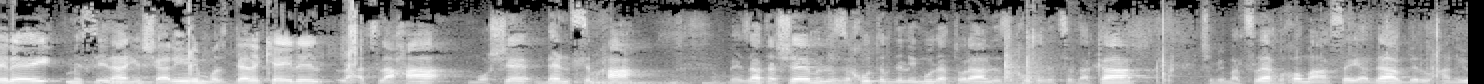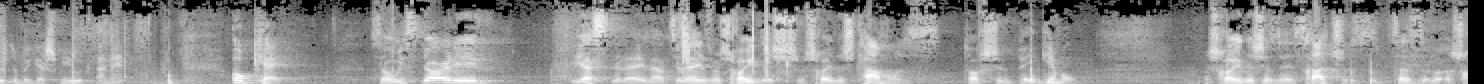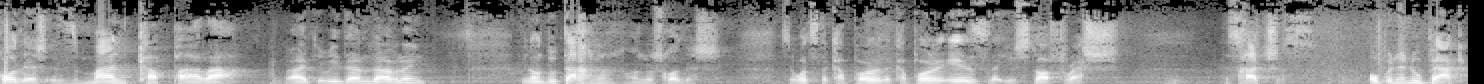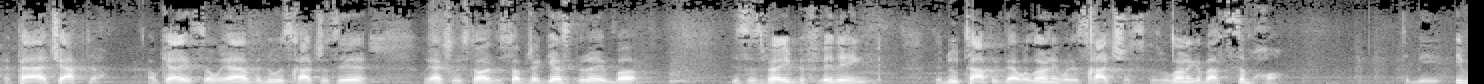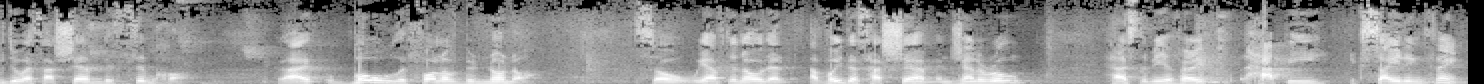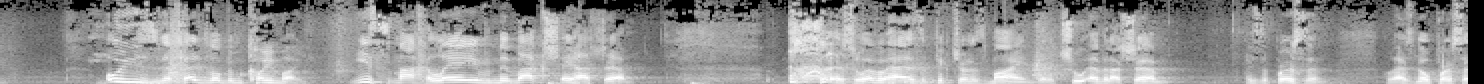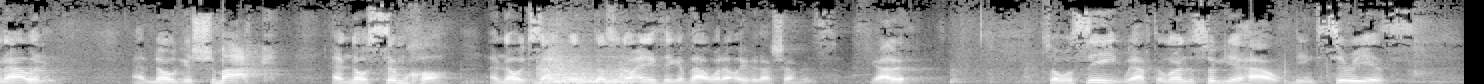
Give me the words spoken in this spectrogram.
Today, Mesilat Yesharim was dedicated La'atzlaha Moshe ben Simcha. Be'ezat Hashem, and the zechut of the limud HaTorah, and the zechut of the tzedakah, שבמצליח בכל מעשה ידיו, ברוחניות ובגשמיות, אמן. Okay, so we started yesterday, now today is Rosh Chodesh, Rosh Chodesh Tammuz, Tovshin Pei Gimel. Rosh is a Schachus. It says Rosh is Zman Kapara. Right? You read that in davening? You don't do Tachnun on Rosh Chodesh. So what's the Kapara? The Kapara is that you start fresh. It's Schachus. Open a new pack, a, pa- chapter. Okay? So we have a new Schachus here. We actually started the subject yesterday, but this is very befitting the new topic that we're learning with is Chachas, because we're learning about Simcha. To be Ivdu as Hashem b'Simcha. Right? Bo lefonov b'nono. So we have to know that Avodas Hashem in general has to be a very happy, exciting thing. Oiz v'chedva b'mkoimai. Yismach leiv mivakshe Hashem. so whoever has a picture in his mind that a true Eved Hashem is a person who has no personality and no geschmack and no simcha and no excitement doesn't know anything about what an Eved Hashem is. Got it? So we'll see, we have to learn the sugya how being serious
